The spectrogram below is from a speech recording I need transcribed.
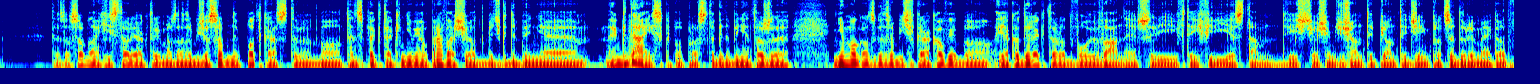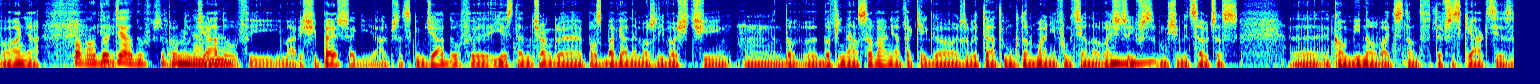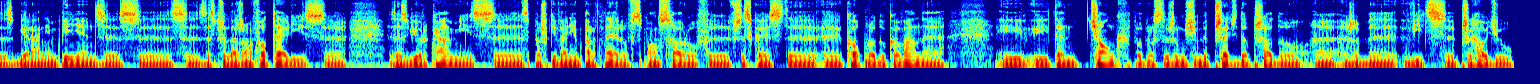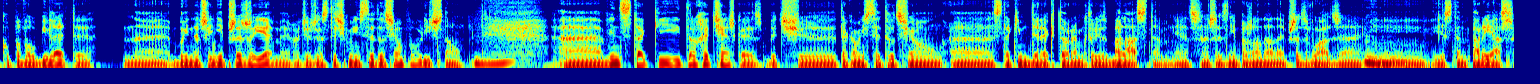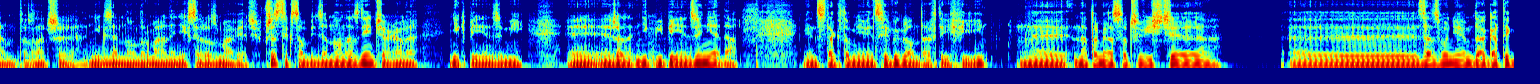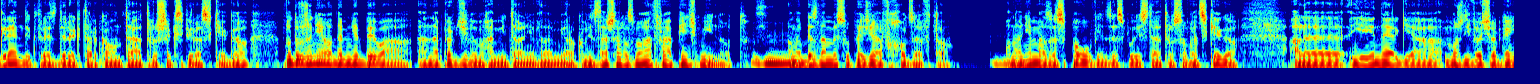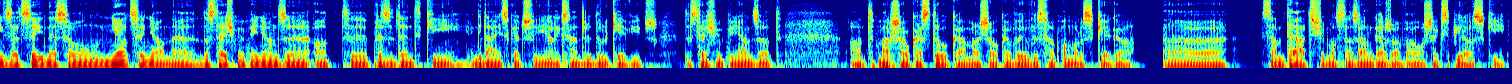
To jest osobna historia, o której można zrobić osobny podcast, bo ten spektakl nie miał prawa się odbyć, gdyby nie Gdańsk po prostu. Gdyby nie to, że nie mogąc go zrobić w Krakowie, bo jako dyrektor odwoływany, czyli w tej chwili jest tam 285 dzień procedury mojego odwołania. Z powodu dziadów, przypominamy. dziadów i Marysi Peszek i ale przede wszystkim dziadów. Jestem ciągle pozbawiany możliwości mm, do, dofinansowania takiego, żeby teatr mógł normalnie funkcjonować, czyli wsz- musimy cały czas y, kombinować, stąd te wszystkie akcje ze zbieraniem pieniędzy, z, z, ze sprzedażą foteli, z, ze zbiórkami, z, z poszukiwaniem partnerów, sponsorów. Wszystko jest y, koprodukowane i, i ten ciąg po prostu, że musimy przejść do przodu, y, żeby widz przychodził, kupował bilety, bo inaczej nie przeżyjemy, chociaż jesteśmy instytucją publiczną. E, Więc taki trochę ciężko jest być e, taką instytucją e, z takim dyrektorem, który jest balastem, nie? to znaczy jest niepożądany przez władzę i jestem pariasem, to znaczy nikt ze mną normalny nie chce rozmawiać. Wszyscy chcą być ze mną na zdjęciach, ale nikt pieniędzy mi, e, żaden, nikt mi pieniędzy nie da. Więc tak to mniej więcej wygląda w tej chwili. E, Natomiast oczywiście Zadzwoniłem do Agaty Grendy, która jest dyrektorką Teatru Szekspirowskiego. W odróżnieniu ode mnie była na prawdziwym Hamiltonie w Nowym Jorku, więc nasza rozmowa trwała 5 minut. Ona bez namysłu powiedziała, wchodzę w to. Ona nie ma zespołu, więc zespół jest Teatru Słowackiego, ale jej energia, możliwości organizacyjne są nieocenione. Dostaliśmy pieniądze od y, prezydentki Gdańska, czyli Aleksandry Dulkiewicz. Dostaliśmy pieniądze od, od marszałka Struka, marszałka województwa pomorskiego. Sam teatr się mocno zaangażował, szekspirowski.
